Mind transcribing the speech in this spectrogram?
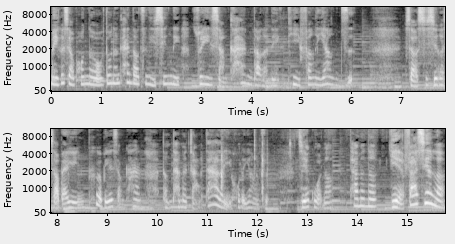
每个小朋友都能看到自己心里最想看到的那个地方的样子。小西西和小白云特别想看等他们长大了以后的样子，结果呢，他们呢也发现了。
